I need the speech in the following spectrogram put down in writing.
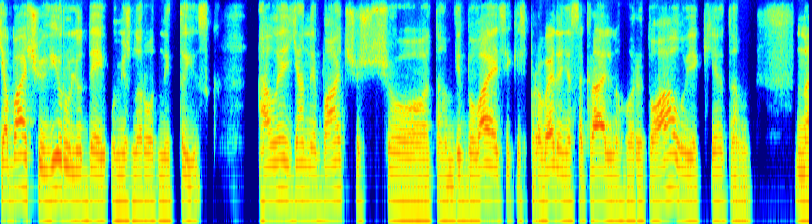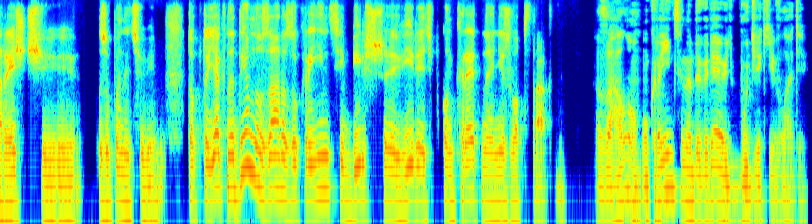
Я бачу віру людей у міжнародний тиск, але я не бачу, що там відбувається якесь проведення сакрального ритуалу, яке там нарешті зупинить цю війну. Тобто, як не дивно, зараз українці більше вірять в конкретне ніж в абстрактне. Загалом українці не довіряють будь-якій владі.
